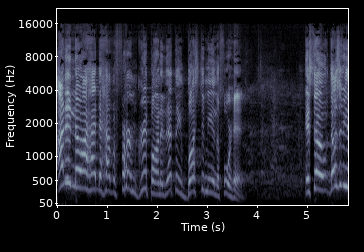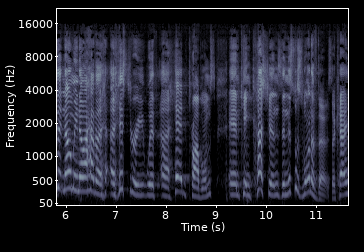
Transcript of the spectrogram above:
I didn't know I had to have a firm grip on it. That thing busted me in the forehead. And so, those of you that know me know I have a, a history with uh, head problems and concussions, and this was one of those, okay?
